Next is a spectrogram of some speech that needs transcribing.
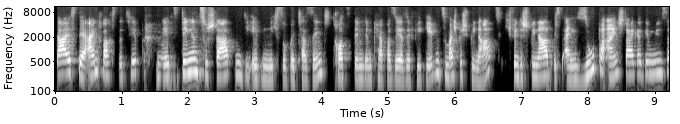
da ist der einfachste Tipp, mit Dingen zu starten, die eben nicht so bitter sind, trotzdem dem Körper sehr, sehr viel geben. Zum Beispiel Spinat. Ich finde, Spinat ist ein super Einsteigergemüse,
